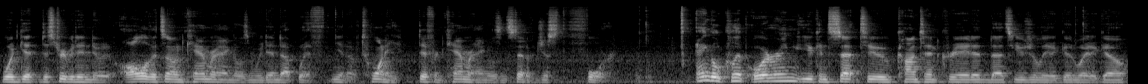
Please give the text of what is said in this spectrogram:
would get distributed into all of its own camera angles and we'd end up with, you know, 20 different camera angles instead of just four. Angle clip ordering you can set to content created. That's usually a good way to go.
